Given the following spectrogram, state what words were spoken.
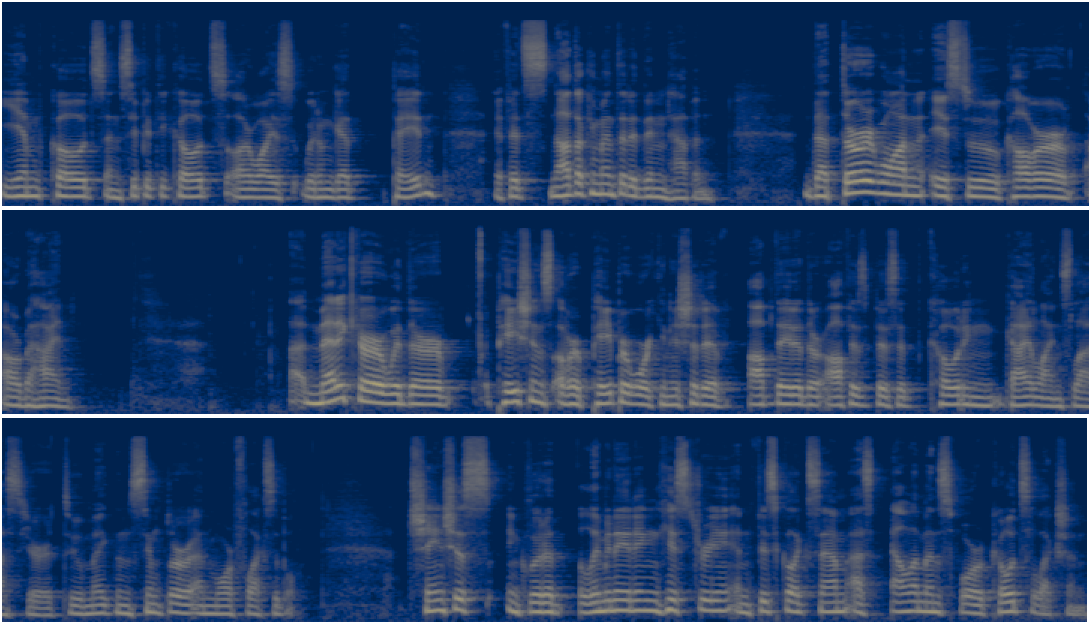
EM codes and CPT codes, otherwise, we don't get paid. If it's not documented, it didn't happen. The third one is to cover our behind. Uh, Medicare, with their Patients Over Paperwork initiative, updated their office visit coding guidelines last year to make them simpler and more flexible. Changes included eliminating history and physical exam as elements for code selection.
